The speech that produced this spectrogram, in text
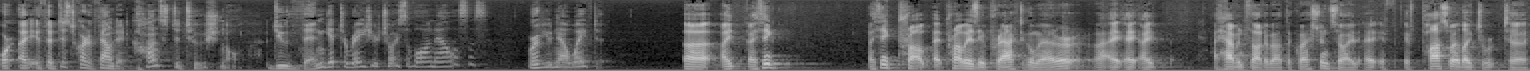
or uh, if the district court had found it constitutional, do you then get to raise your choice of law analysis, or have you now waived it? Uh, I, I, think, I think prob- probably as a practical matter, I, I, I, haven't thought about the question. So, if, if, possible, I'd like to, to,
